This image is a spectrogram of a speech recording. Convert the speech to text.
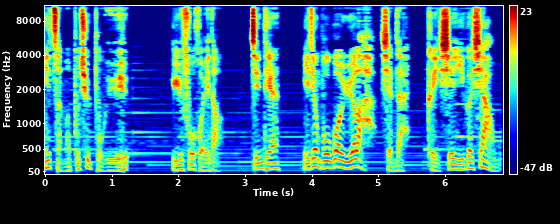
你怎么不去捕鱼？渔夫回道：“今天已经捕过鱼了，现在可以歇一个下午。”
